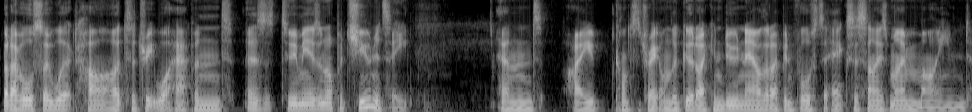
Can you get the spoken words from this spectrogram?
But I've also worked hard to treat what happened as to me as an opportunity. And I concentrate on the good I can do now that I've been forced to exercise my mind.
